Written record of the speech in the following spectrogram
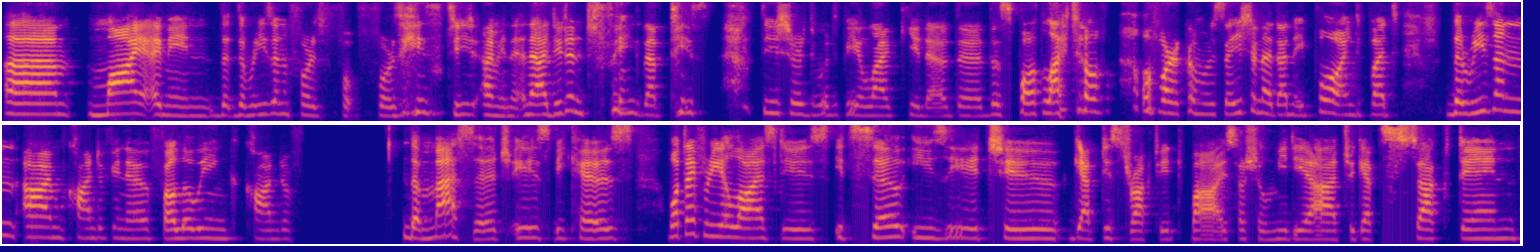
Um, my, I mean, the, the reason for, for, for this, t- I mean, and I didn't think that this t-shirt would be like, you know, the, the spotlight of, of our conversation at any point. But the reason I'm kind of, you know, following kind of the message is because what I've realized is it's so easy to get distracted by social media, to get sucked in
